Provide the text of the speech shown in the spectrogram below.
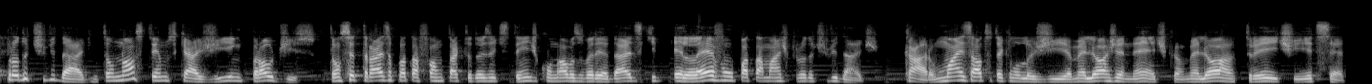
produtividade. Então nós temos que agir em prol disso. Então você traz a plataforma Tacto 2 Extend com novas variedades que elevam o patamar de produtividade cara, mais alta tecnologia, melhor genética, melhor trait, etc.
